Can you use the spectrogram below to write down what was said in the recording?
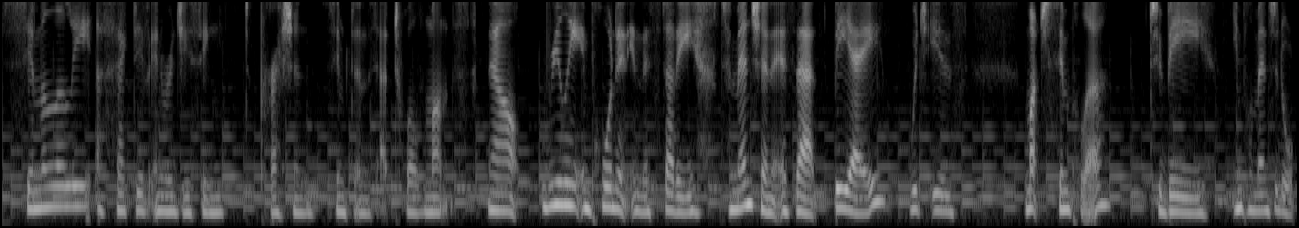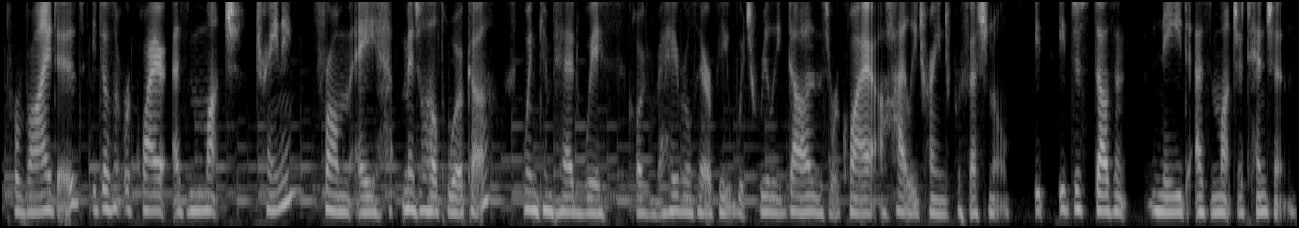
similarly effective in reducing depression symptoms at 12 months. Now, really important in this study to mention is that BA, which is much simpler to be implemented or provided, it doesn't require as much training from a mental health worker when compared with cognitive behavioral therapy, which really does require a highly trained professional. It, it just doesn't need as much attention.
